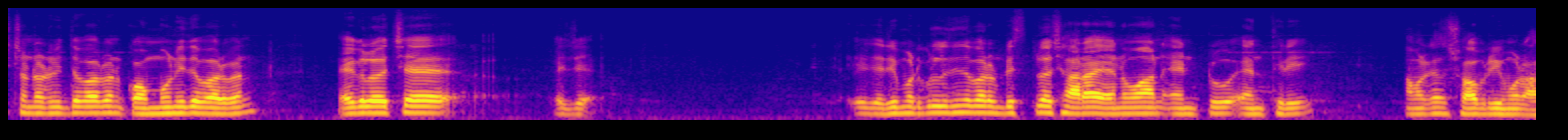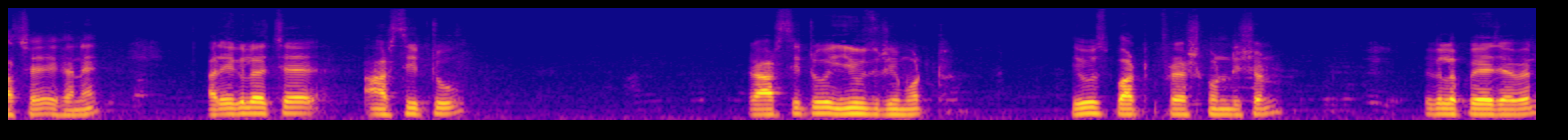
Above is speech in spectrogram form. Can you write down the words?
স্ট্যান্ডার্ড নিতে পারবেন কম্বো নিতে পারবেন। এগুলো হচ্ছে, এই যে এই যে রিমোটগুলো নিতে পারবেন ডিসপ্লে ছাড়া N one N two N three আমার কাছে সব রিমোট আছে এখানে। আর এগুলো হচ্ছে RC two RC two use remote use but fresh condition এগুলো পেয়ে যাবেন।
